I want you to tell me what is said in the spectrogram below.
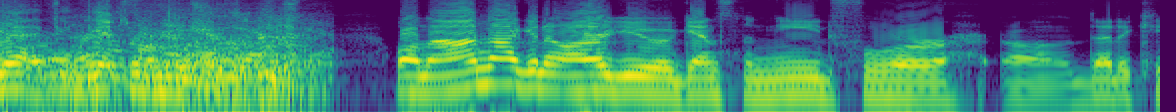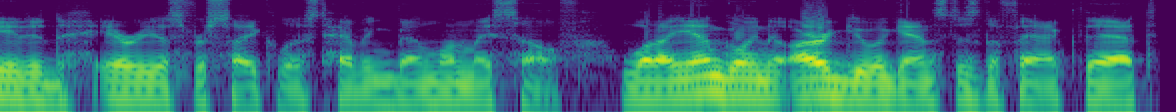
Yeah, if you can get to them, you should. Well, now I'm not going to argue against the need for uh, dedicated areas for cyclists, having been one myself. What I am going to argue against is the fact that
